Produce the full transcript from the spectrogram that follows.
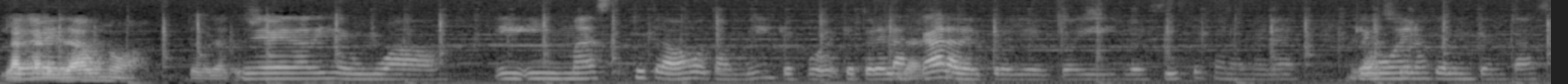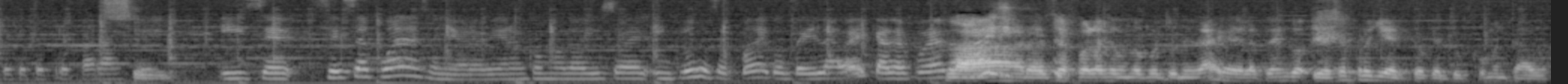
La calidad uno de verdad que De verdad dije, wow. Y, y, más tu trabajo también, que, fue, que tú eres la cara del proyecto y lo hiciste fenomenal. Qué bueno que lo intentaste, que te preparaste. Sí. Y se, sí se puede, señores, vieron cómo lo hizo él. Incluso se puede conseguir la beca después de Claro, esa fue la segunda oportunidad y ahí la tengo. Y ese proyecto que tú comentabas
